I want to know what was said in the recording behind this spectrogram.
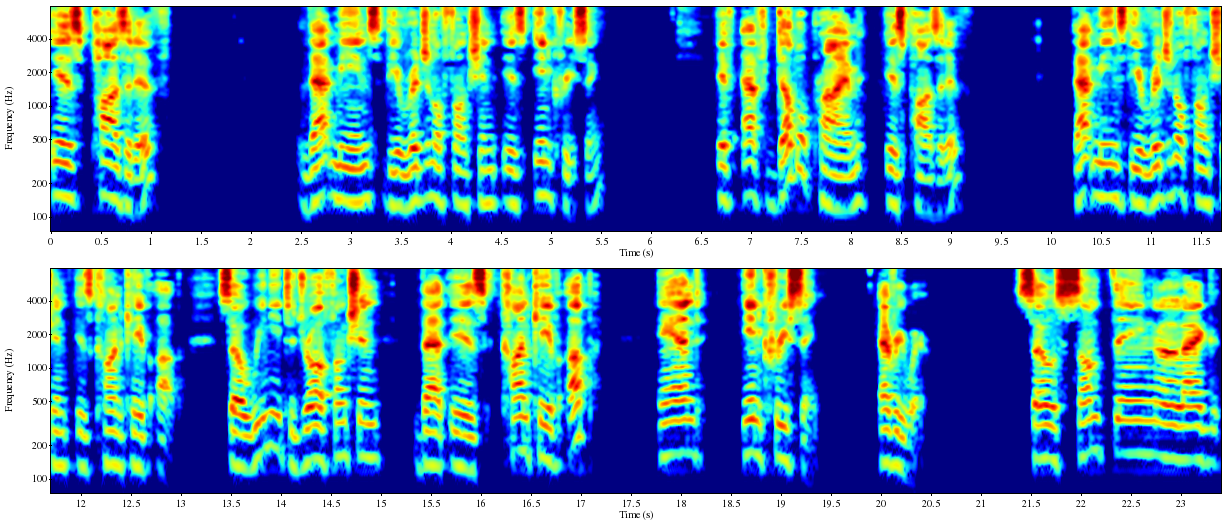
is positive, that means the original function is increasing. If f double prime is positive, that means the original function is concave up. So we need to draw a function that is concave up and increasing everywhere. So something like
